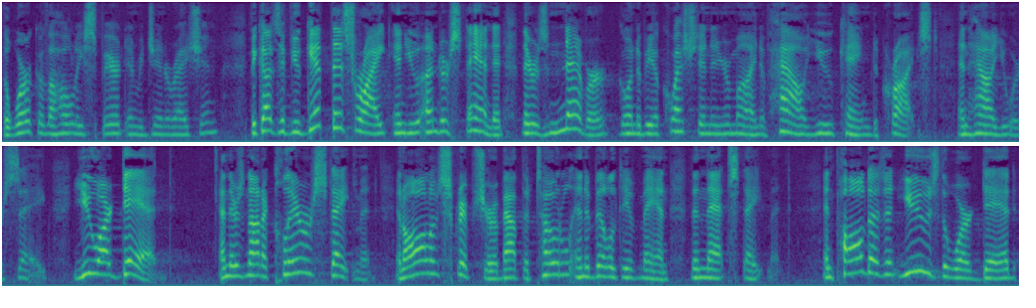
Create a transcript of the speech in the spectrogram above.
the work of the Holy Spirit in regeneration. Because if you get this right and you understand it, there's never going to be a question in your mind of how you came to Christ and how you were saved. You are dead. And there's not a clearer statement in all of Scripture about the total inability of man than that statement. And Paul doesn't use the word dead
